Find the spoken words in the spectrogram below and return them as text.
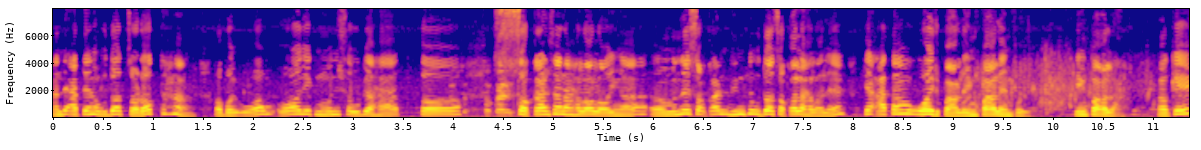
आनी आतां तें उदक चडत आहा हो पळय हो हो एक मनीस उबे आहा तो सकाळसान आहलोलो हिंगा अं, म्हणजे सकाळ हिंगा उदक सकयल आहलोलें तें आतां वयर पावलें हिंगा पावलें पळय हिंगा पावलां ओके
